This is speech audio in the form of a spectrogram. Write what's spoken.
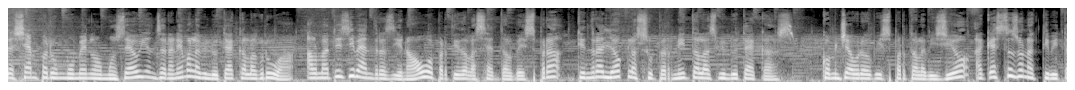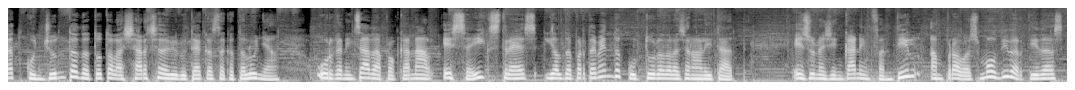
Deixem per un moment el museu i ens n'anem a la Biblioteca La Grua. El mateix divendres 19, a partir de les 7 del vespre, tindrà lloc la Supernit de les Biblioteques. Com ja haureu vist per televisió, aquesta és una activitat conjunta de tota la xarxa de biblioteques de Catalunya, organitzada pel canal SX3 i el Departament de Cultura de la Generalitat. És una gincana infantil amb proves molt divertides,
